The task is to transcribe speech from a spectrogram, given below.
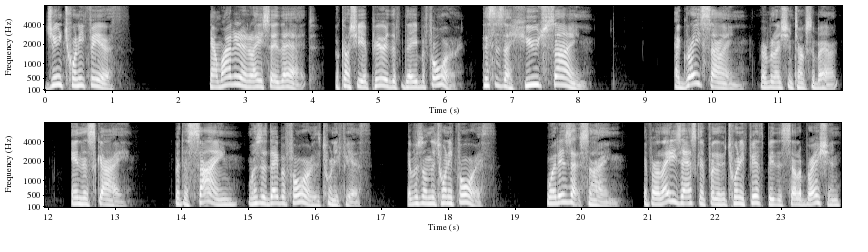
June 25th. Now, why did Lady say that? Because she appeared the day before. This is a huge sign, a great sign, Revelation talks about, in the sky. But the sign was the day before, the 25th. It was on the 24th. What is that sign? If Our Lady's asking for the 25th be the celebration,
